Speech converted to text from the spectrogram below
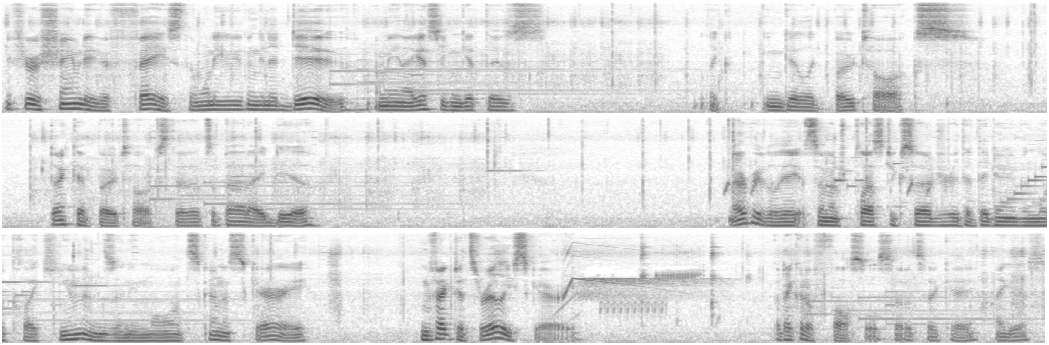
If you're ashamed of your face, then what are you even gonna do? I mean, I guess you can get those, you can get, like, Botox. Don't get Botox, though, that's a bad idea. Everybody get so much plastic surgery that they don't even look like humans anymore. It's kind of scary. In fact, it's really scary. But I got a fossil, so it's okay, I guess.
